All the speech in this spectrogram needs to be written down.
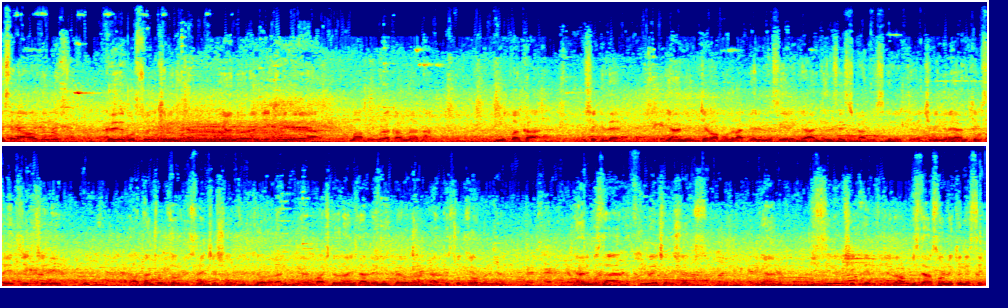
Mesela aldığımız kredi bursu 2000 lira. Yani öğrenci 2000 liraya mahrum bırakanlardan mutlaka bir şekilde yani cevap olarak verilmesi gerekiyor. Herkesin ses çıkarması gerekiyor. 2000 lira yani kimseye yetecek bir şey değil. Zaten çok zor bir süreç yaşıyoruz ülke olarak. Yani başta öğrenciler ve emekliler olarak herkes çok zorlanıyor. Yani biz de hayatta tutunmaya çalışıyoruz. Yani biz yine bir şekilde biteceğiz ama bizden sonraki nesil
